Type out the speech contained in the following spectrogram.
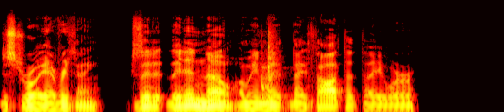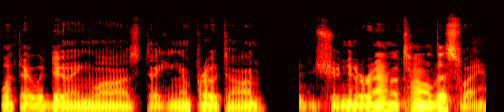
destroy everything. Because they, they didn't know. I mean, they, they thought that they were, what they were doing was taking a proton and shooting it around a tunnel this way,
